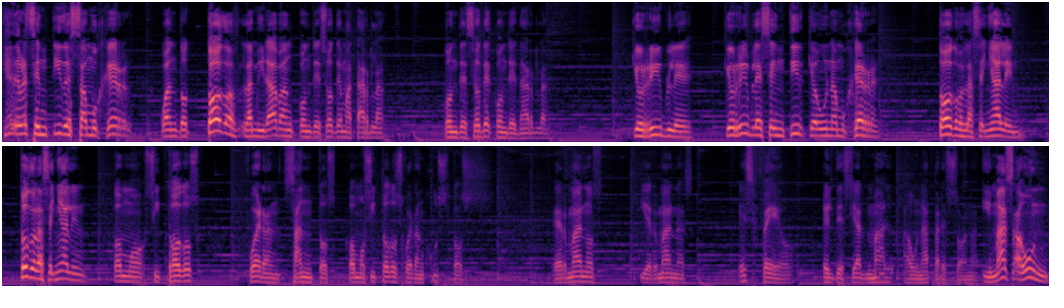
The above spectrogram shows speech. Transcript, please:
Qué haber sentido esa mujer cuando todos la miraban con deseo de matarla, con deseo de condenarla. Qué horrible, qué horrible sentir que a una mujer todos la señalen, todos la señalen como si todos fueran santos, como si todos fueran justos. Hermanos y hermanas, es feo el desear mal a una persona. Y más aún,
